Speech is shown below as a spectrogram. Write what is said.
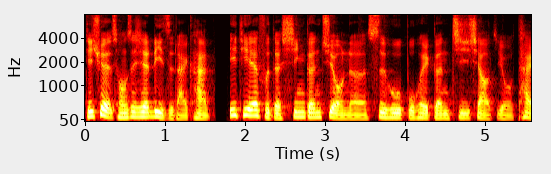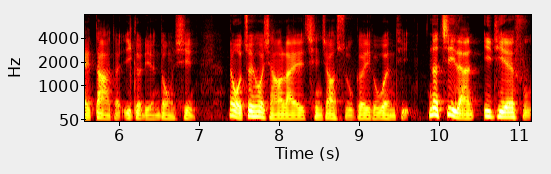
的确从这些例子来看 etf 的新跟旧呢似乎不会跟绩效有太大的一个联动性。那我最后想要来请教鼠哥一个问题：那既然 ETF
